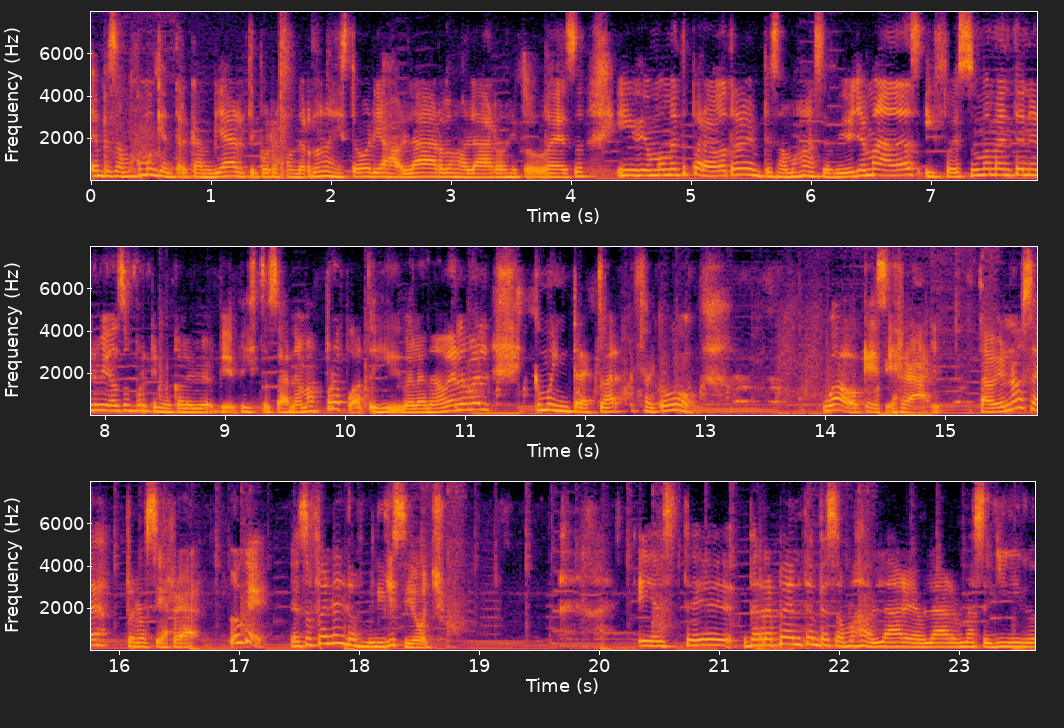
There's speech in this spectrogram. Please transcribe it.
empezamos como que a intercambiar, tipo respondernos las historias, hablarnos, hablarnos y todo eso. Y de un momento para otro empezamos a hacer videollamadas y fue sumamente nervioso porque nunca lo había visto, o sea, nada más por fotos y de la nada verlo, como interactuar, fue como, wow, ok, sí es real. Todavía no sé, pero sí es real. Ok, eso fue en el 2018. Este, de repente empezamos a hablar y hablar más seguido,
